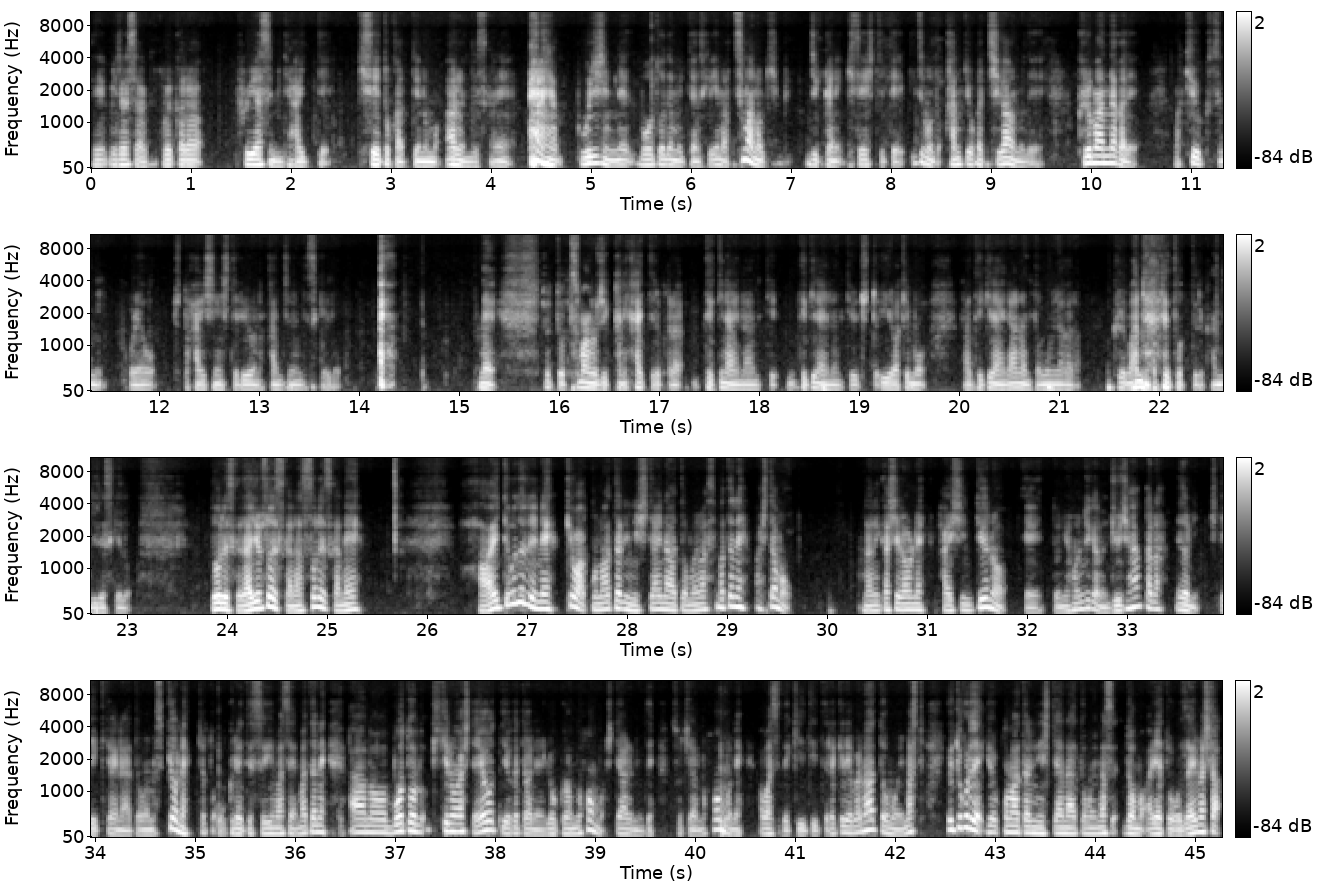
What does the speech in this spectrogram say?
で、皆さん、これから冬休みに入って、帰省とかっていうのもあるんですかね。僕自身ね、冒頭でも言ったんですけど、今、妻の実家に帰省してて、いつもと環境が違うので、車の中で、まあ、窮屈にこれをちょっと配信してるような感じなんですけど、ね、ちょっと妻の実家に帰ってるからできないなんて、できないなんていうちょっと言い訳もできないななんて思いながら、車の中で撮ってる感じですけど、どうですか？大丈夫そうですか？なそうですかね？はい。ということでね、今日はこの辺りにしたいなと思います。またね、明日も何かしらのね、配信っていうのを、えっ、と、日本時間の10時半からめどにしていきたいなと思います。今日ね、ちょっと遅れてすいません。またね、あの、冒頭の聞き逃したよっていう方はね、録音の方もしてあるので、そちらの方もね、合わせて聞いていただければなと思います。というところで、今日この辺りにしたいなと思います。どうもありがとうございました。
